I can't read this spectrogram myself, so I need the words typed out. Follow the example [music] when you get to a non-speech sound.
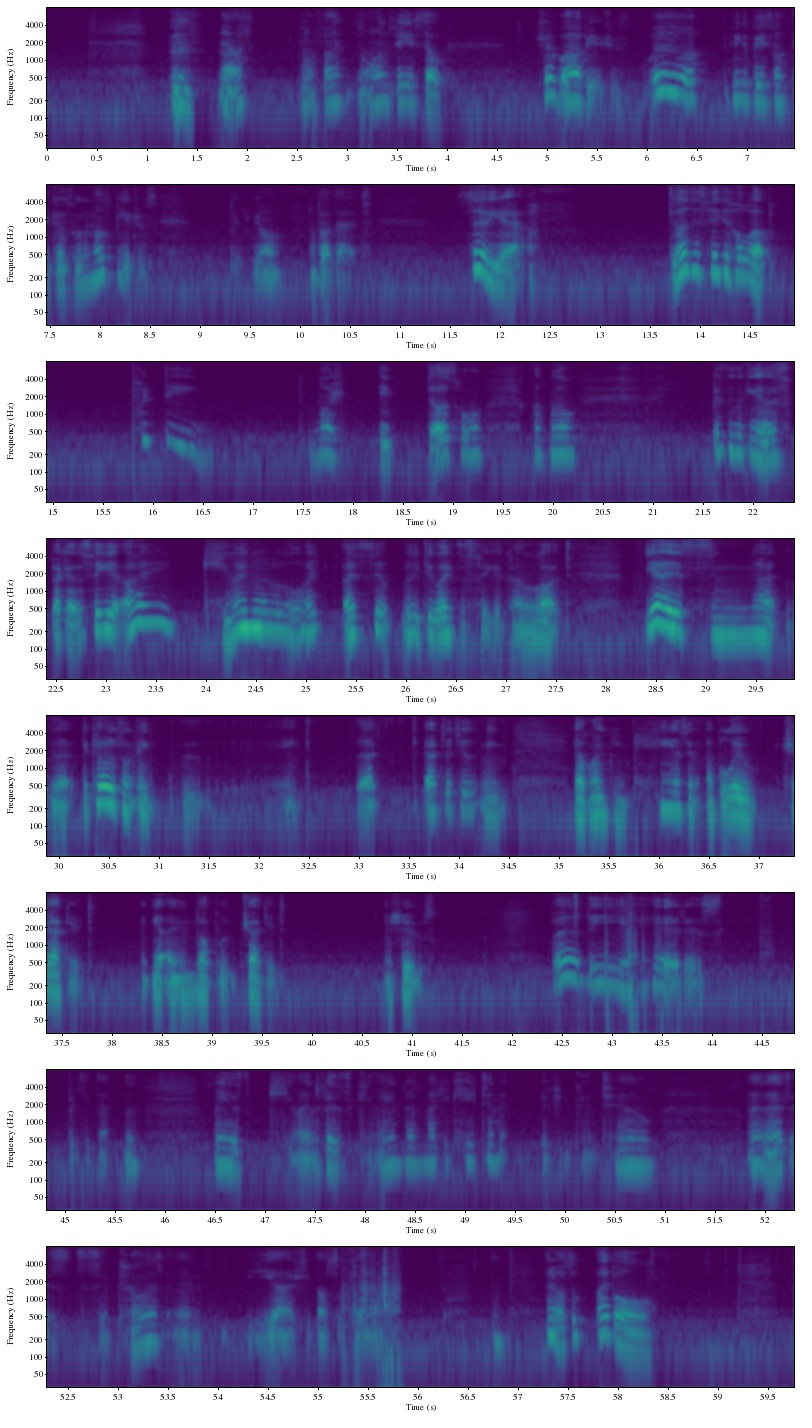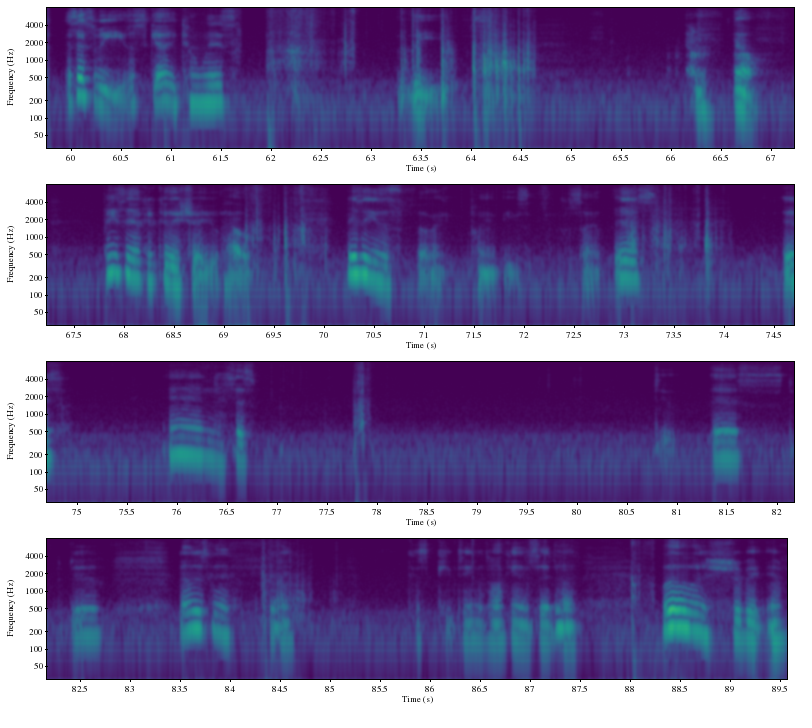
now let's go find on for yourself. Sure, Bob Beetlejuice. Well, the figure based off the ghost of the most Beetlejuice. But we all know about that. So yeah. Does this figure hold up? Pretty much it does hold up well. Basically looking at this back at this figure, I kinda like I still really do like this figure kinda a lot. Yeah, it's not that the colors on ain't ain't that attitude. I mean green pants and a blue jacket. Yeah, and a blue jacket and shoes. But the head is basically that. I mean, it's kind of is kind of Michael Keaton, if you can tell. And that is the same colors, and yeah, actually also color. And also eyeball. Accessories. This guy comes with these. [clears throat] now, basically, I could clearly show you how. Basically, this is like putting these inside this, this, and this. Do this, do, do. Now I'm just gonna, gonna just continue talking and said, uh, well, it should be in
